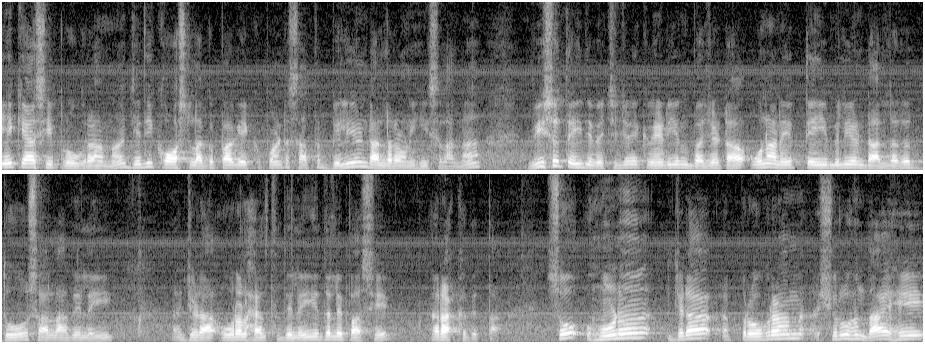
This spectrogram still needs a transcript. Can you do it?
ਇਹ ਕਿਹਾ ਸੀ ਪ੍ਰੋਗਰਾਮ ਜਿਹਦੀ ਕਾਸਟ ਲਗਭਗ 1.7 ਬਿਲੀਅਨ ਡਾਲਰ ਆਉਣੀ ਸੀ ਸਾਲਾਨਾ। 2023 ਦੇ ਵਿੱਚ ਜਿਹੜੇ ਕੈਨੇਡੀਅਨ ਬਜਟ ਆ ਉਹਨਾਂ ਨੇ 23 ਮਿਲੀਅਨ ਡਾਲਰ 2 ਸਾਲਾਂ ਦੇ ਲਈ ਜਿਹੜਾ ਓਰਲ ਹੈਲਥ ਦੇ ਲਈ ਇਧਰਲੇ ਪਾਸੇ ਰੱਖ ਦਿੱਤਾ। ਸੋ ਹੁਣ ਜਿਹੜਾ ਪ੍ਰੋਗਰਾਮ ਸ਼ੁਰੂ ਹੁੰਦਾ, ਇਹ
